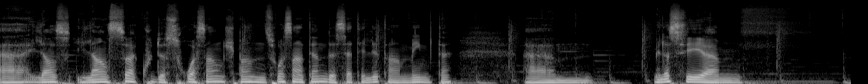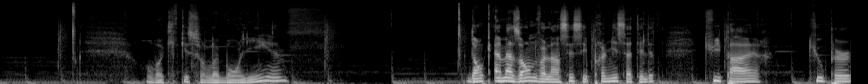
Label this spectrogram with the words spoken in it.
Euh, ils, lancent, ça à coût de 60, je pense, une soixantaine de satellites en même temps. Euh, mais là, c'est. euh, on va cliquer sur le bon lien. hein. Donc, Amazon va lancer ses premiers satellites Kuiper, Cooper,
